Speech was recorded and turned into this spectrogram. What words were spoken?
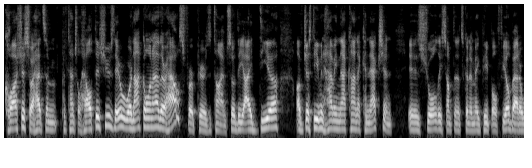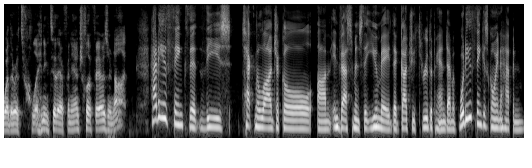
cautious or had some potential health issues, they were not going out of their house for periods of time. So the idea of just even having that kind of connection is surely something that's going to make people feel better, whether it's relating to their financial affairs or not. How do you think that these technological um, investments that you made that got you through the pandemic what do you think is going to happen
